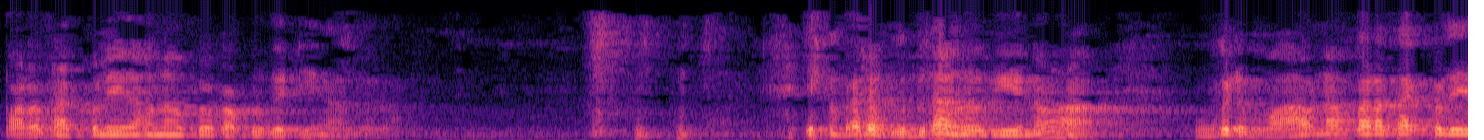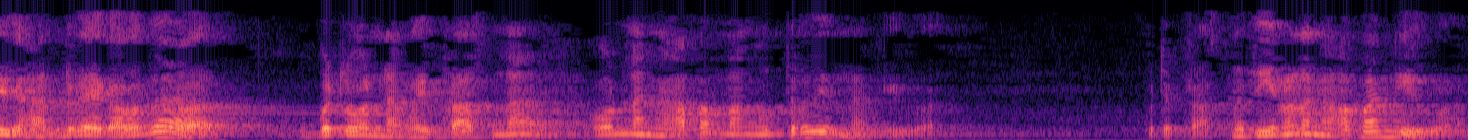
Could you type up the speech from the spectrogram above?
පරසක්වලේ ගහනකො කකුල් ගැටියෙන් අල්ලලා. ඒ බර බුදුහාමුදුරු කියනවා උඹට මාව නම් පරසක්වලේ ගහන්න බෑ කවදාවත්. උඹට ඕනනම් ওই ප්‍රශ්න ඕනනම් අහපන් මම උත්තර දෙන්නම් කිව්වා. උඹට ප්‍රශ්න තියෙනවා නම් අහපන් කිව්වා.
